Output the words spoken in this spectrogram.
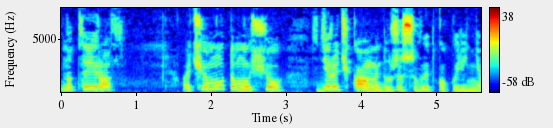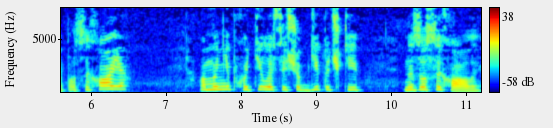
на цей раз. А чому? Тому що з дірочками дуже швидко коріння просихає. А мені б хотілося, щоб діточки не засихали.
